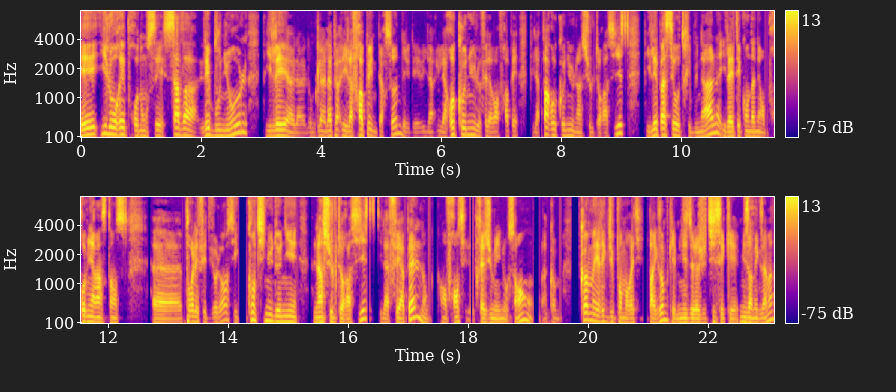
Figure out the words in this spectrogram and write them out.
et il aurait prononcé "ça va les bougnoules". Il est euh, donc là, il a frappé une personne, il, a, il a reconnu le fait d'avoir frappé. Il n'a pas reconnu l'insulte raciste. Il est passé au tribunal. Il a été condamné en première instance euh, pour les faits de violence. Il continue de nier l'insulte raciste. Il a fait appel. Donc en France, il est présumé innocent, comme comme Éric Dupont-Moretti, par exemple, qui est ministre de la Justice et qui est mis en examen.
